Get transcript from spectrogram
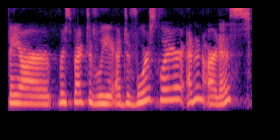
they are respectively a divorce lawyer and an artist.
